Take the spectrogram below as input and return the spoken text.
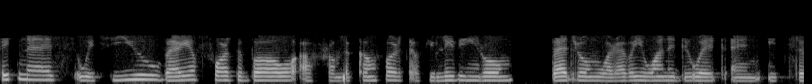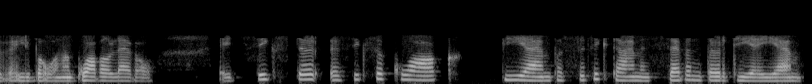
fitness with you, very affordable, uh, from the comfort of your living room bedroom, wherever you want to do it, and it's available on a global level. It's 6, uh, 6 o'clock p.m. Pacific time and 7.30 a.m.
